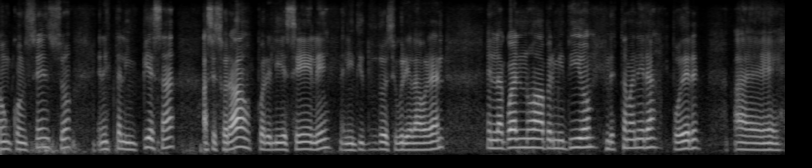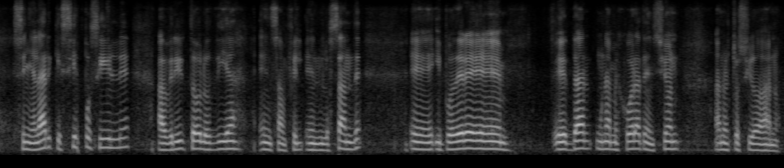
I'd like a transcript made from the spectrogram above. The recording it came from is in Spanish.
a un consenso en esta limpieza, asesorados por el ISL, el Instituto de Seguridad Laboral, en la cual nos ha permitido de esta manera poder eh, señalar que sí es posible abrir todos los días en, en los Andes eh, y poder eh, dar una mejor atención a nuestros ciudadanos.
